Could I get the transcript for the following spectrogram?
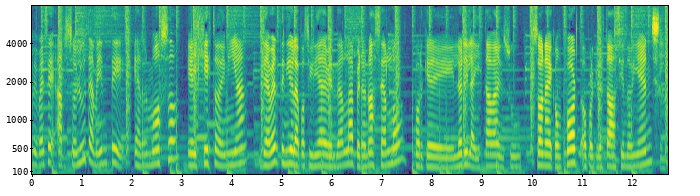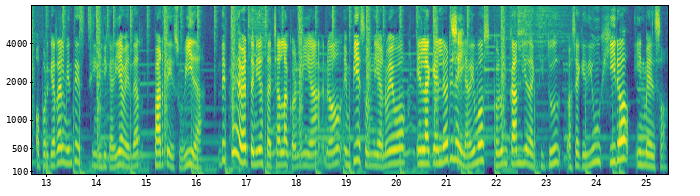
Me parece absolutamente hermoso el gesto de De haber tenido la posibilidad de venderla, pero no hacerlo porque Lorelai estaba en su zona de confort o porque lo estaba haciendo bien Sí. o porque realmente significaría vender parte de su vida. Después de haber tenido esta charla con Mia, ¿no? Empieza un día nuevo en la que Lorelai Sí. la vemos con un cambio de actitud, o sea que dio un giro inmenso.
